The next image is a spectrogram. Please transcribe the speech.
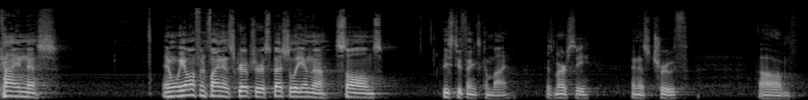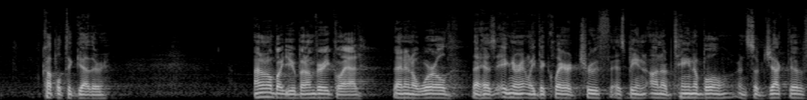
kindness. And we often find in Scripture, especially in the Psalms, these two things combined His mercy and His truth um, coupled together. I don't know about you, but I'm very glad that in a world that has ignorantly declared truth as being unobtainable and subjective,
